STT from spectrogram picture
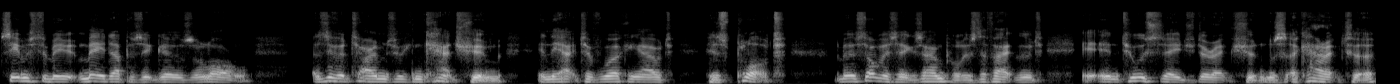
seems to be made up as it goes along, as if at times we can catch him in the act of working out his plot. The most obvious example is the fact that in two stage directions, a character,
